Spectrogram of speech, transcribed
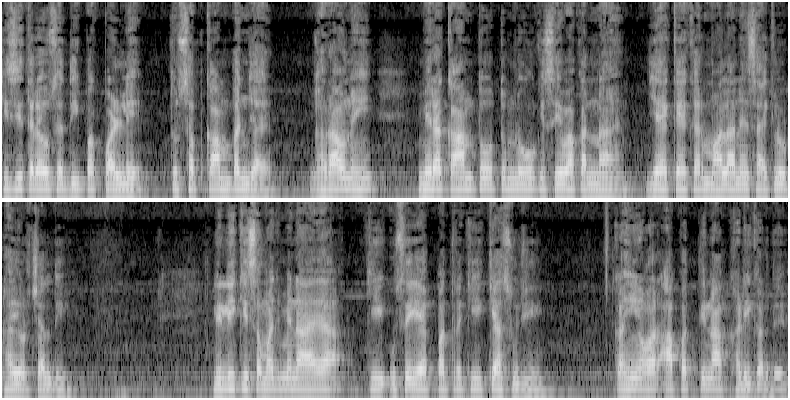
किसी तरह उसे दीपक पढ़ ले तो सब काम बन जाए। घबराओ नहीं, मेरा काम तो तुम लोगों की सेवा करना है। यह कहकर माला ने साइकिल उठाई और चल दी। लिली की समझ में न आया कि उसे यह पत्र की क्या सूझी। कहीं और आपत्ति ना खड़ी कर दे।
